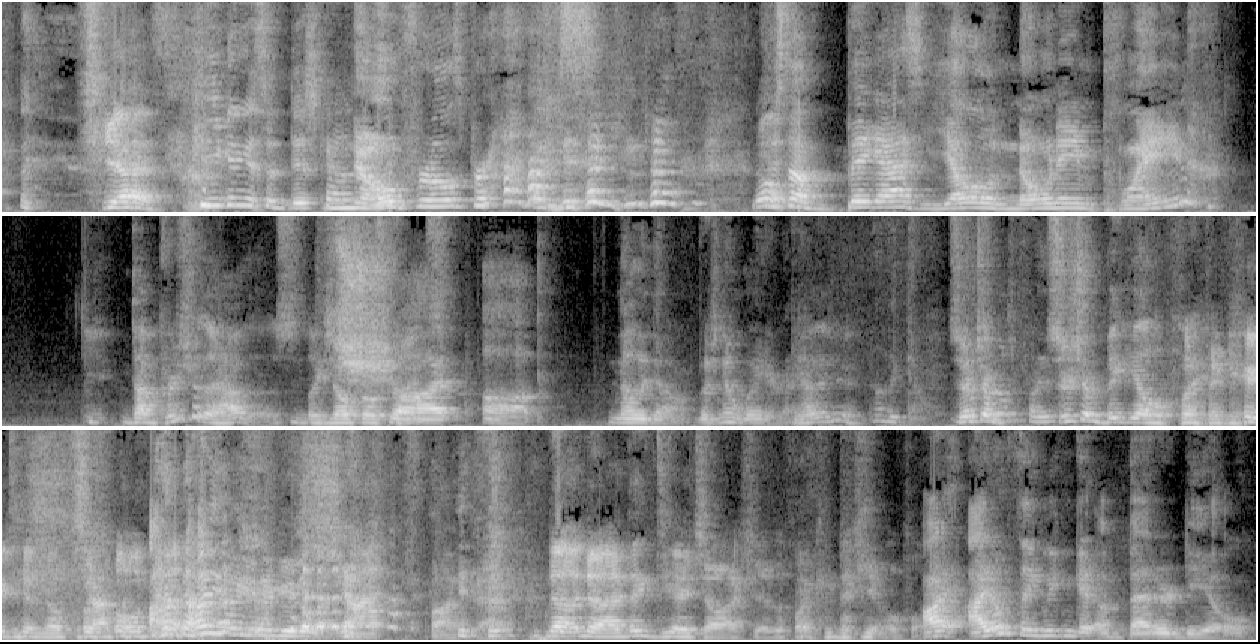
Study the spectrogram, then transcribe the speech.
Yes. Can you get us a discount? no frills, perhaps. No, Just a big ass yellow no name plane. I'm pretty sure they have those. Like no frills planes. Up. No, they don't. There's no way, right? Yeah, they do. No, they don't. Search no a search a big yellow plane. I guarantee you no frills. I'm not even gonna Google that. Shut fuck up. No, no. I think DHL actually has a fucking big yellow plane. I, I don't think we can get a better deal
